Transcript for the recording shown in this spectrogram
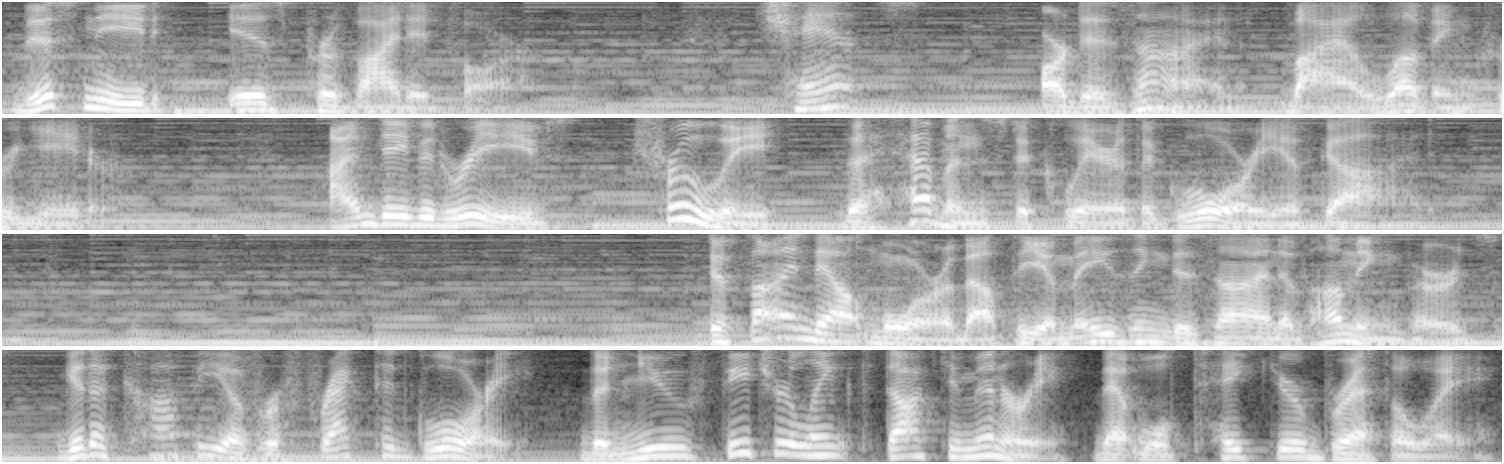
this need is provided for. Chants are designed by a loving Creator. I'm David Rives. Truly, the heavens declare the glory of God. To find out more about the amazing design of hummingbirds, get a copy of Refracted Glory, the new feature-length documentary that will take your breath away.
